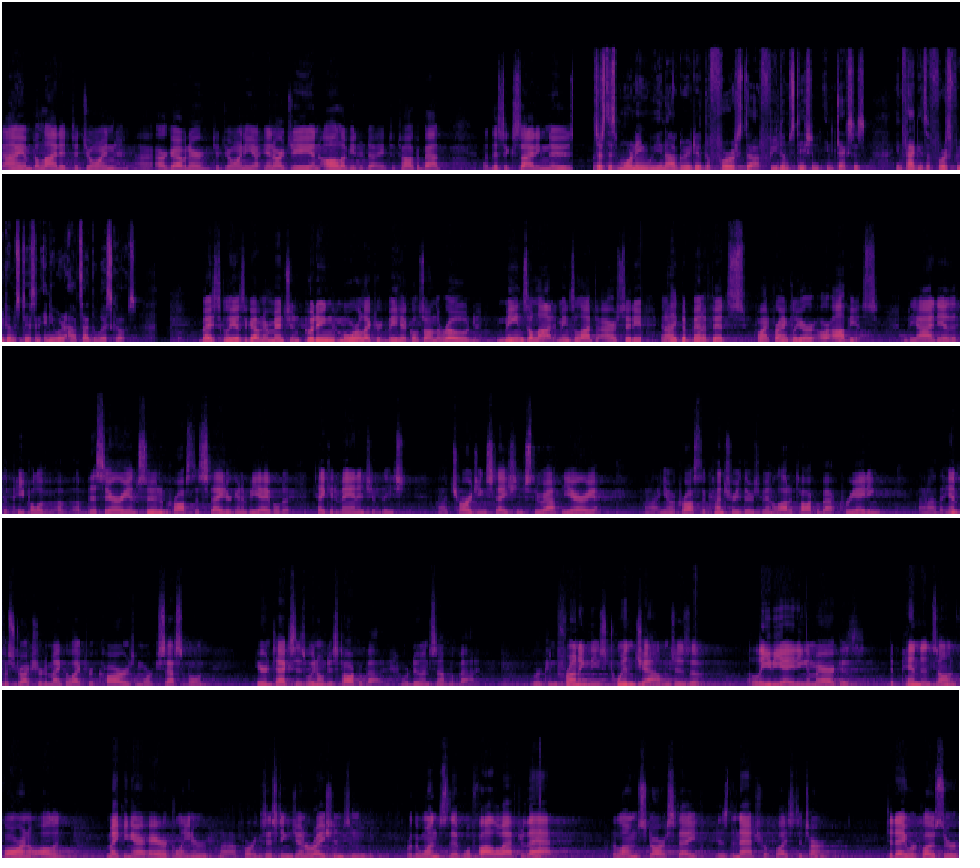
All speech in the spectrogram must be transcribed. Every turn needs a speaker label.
Speaker 1: I am delighted to join uh, our governor, to join NRG, and all of you today to talk about uh, this exciting news.
Speaker 2: Just this morning, we inaugurated the first uh, Freedom Station in Texas. In fact, it's the first Freedom Station anywhere outside the West Coast.
Speaker 1: Basically, as the governor mentioned, putting more electric vehicles on the road means a lot. It means a lot to our city. And I think the benefits, quite frankly, are, are obvious.
Speaker 3: The idea that the people of, of, of, this area and soon across the state are going to be able to take advantage of these uh, charging stations throughout the area. Uh, you know, across the country, there's been a lot of talk about creating uh, the infrastructure to make electric cars more accessible. And here in Texas, we don't just talk about it, we're doing something about it. We're confronting these twin challenges of alleviating America's dependence on foreign oil and making our air cleaner uh, for existing generations and for the ones that will follow after that, the Lone Star State is the natural place to turn. Today we're closer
